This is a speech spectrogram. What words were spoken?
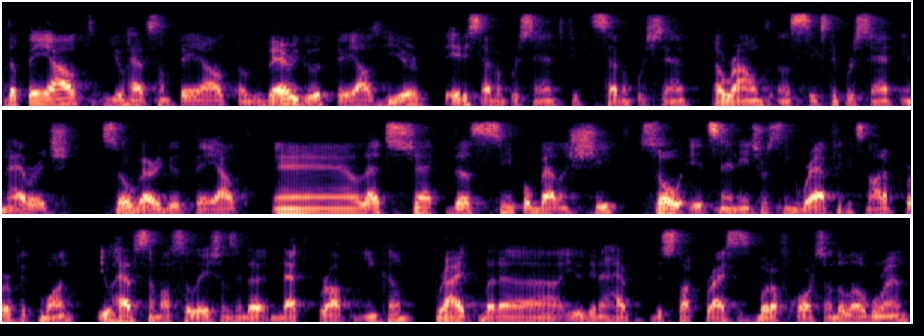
The payout, you have some payout, a very good payout here, 87%, 57%, around 60% uh, in average. So very good payout. And let's check the simple balance sheet. So it's an interesting graphic. It's not a perfect one. You have some oscillations in the net prop income, right? But uh, you didn't have the stock prices. But of course, on the long run,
